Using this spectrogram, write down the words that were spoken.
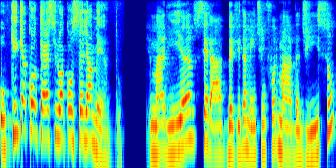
O que, que acontece no aconselhamento? Maria será devidamente informada disso.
